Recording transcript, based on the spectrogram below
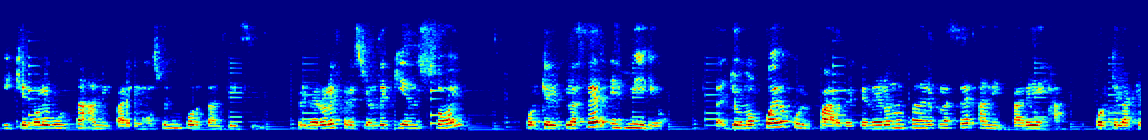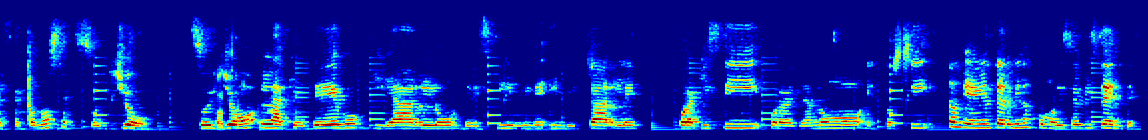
y qué no le gusta a mi pareja. Eso es importantísimo. Primero la expresión de quién soy, porque el placer es mío. yo no puedo culpar de tener o no tener placer a mi pareja, porque la que se conoce soy yo. Soy yo la que debo guiarlo, decirle, indicarle, por aquí sí, por allá no, esto sí. También en términos, como dice Vicente,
